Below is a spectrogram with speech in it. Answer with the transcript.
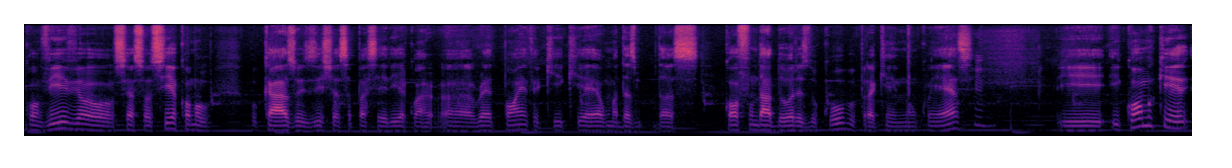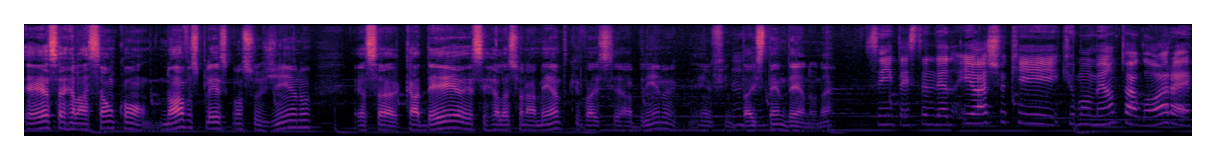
convive ou se associa, como o caso existe essa parceria com a, Redpoint aqui, que é uma das, das cofundadoras do Cubo, para quem não conhece. Uhum. E, e como que é essa relação com novos players que vão surgindo, essa cadeia, esse relacionamento que vai se abrindo, enfim, está uhum. estendendo, né? Sim, está estendendo. E eu acho que, que o momento agora é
